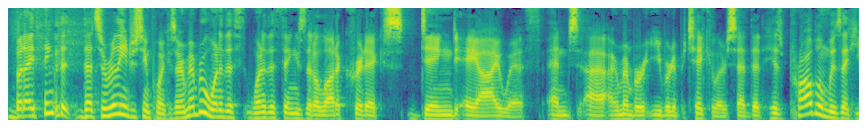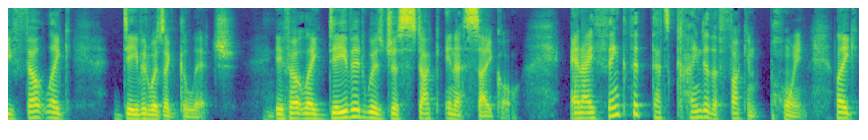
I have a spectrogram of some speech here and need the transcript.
but I think that that's a really interesting point because I remember one of the th- one of the things that a lot of critics dinged AI with, and uh, I remember Ebert in particular said that his problem was that he felt like David was a glitch. He felt like David was just stuck in a cycle, and I think that that's kind of the fucking point. Like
